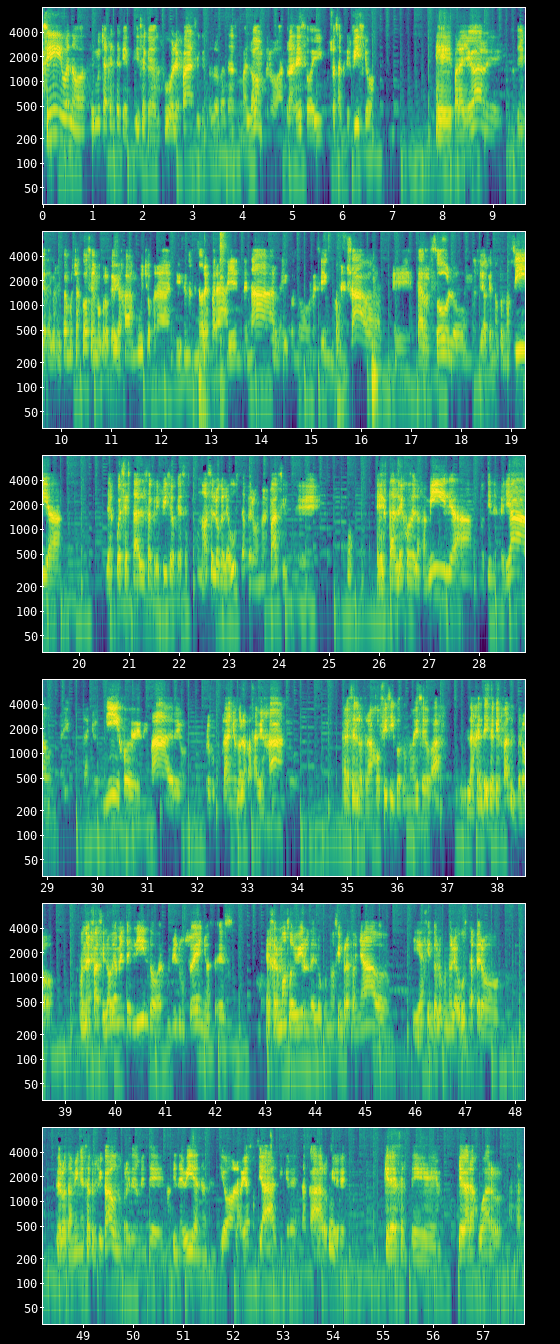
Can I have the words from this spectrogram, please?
Sí, bueno, hay mucha gente que dice que el fútbol es fácil, que solo pateas un balón, pero atrás de eso hay mucho sacrificio. Eh, para llegar, eh, tiene que sacrificar muchas cosas. Yo me acuerdo que viajaba mucho para divisiones menores para ir a entrenar, de ahí cuando recién comenzaba, eh, estar solo en una ciudad que no conocía. Después está el sacrificio, que es uno hace lo que le gusta, pero no es fácil. Eh, estás lejos de la familia, no tienes feriados, cumpleaños de un hijo, de mi madre, o el propio cumpleaños no la pasa viajando. A veces en los trabajos físicos uno dice, ah, la gente dice que es fácil, pero no es fácil. Obviamente es lindo, es cumplir un sueño, es, es hermoso vivir de lo que uno siempre ha soñado y haciendo lo que uno le gusta, pero pero también es sacrificado, uno prácticamente no tiene vida en el sentido de la vida social, si quieres destacar o quieres, quieres este, llegar a jugar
